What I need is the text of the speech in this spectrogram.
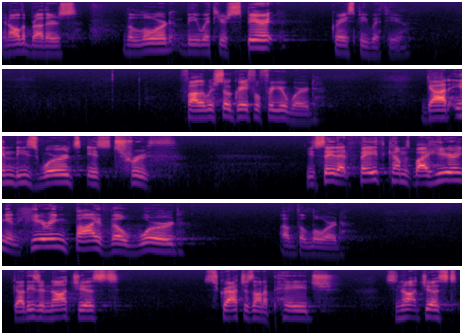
and all the brothers. The Lord be with your spirit. Grace be with you. Father, we're so grateful for your word. God, in these words is truth. You say that faith comes by hearing, and hearing by the word of the Lord. God, these are not just scratches on a page, it's not just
